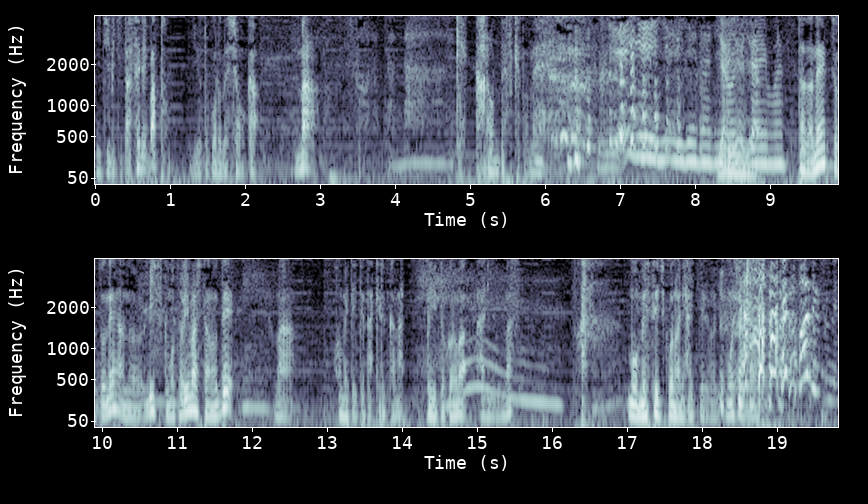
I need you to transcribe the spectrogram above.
導き出せればというところでしょうか。まあ結果論ですけどね。いえいえいやいやいをおっしゃいやますただねちょっとねあのリスクも取りましたので、まあ褒めていただけるかなというところはあります、あ もうメッセージコーナーに入ってるのに。申し訳ない。そうですね。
